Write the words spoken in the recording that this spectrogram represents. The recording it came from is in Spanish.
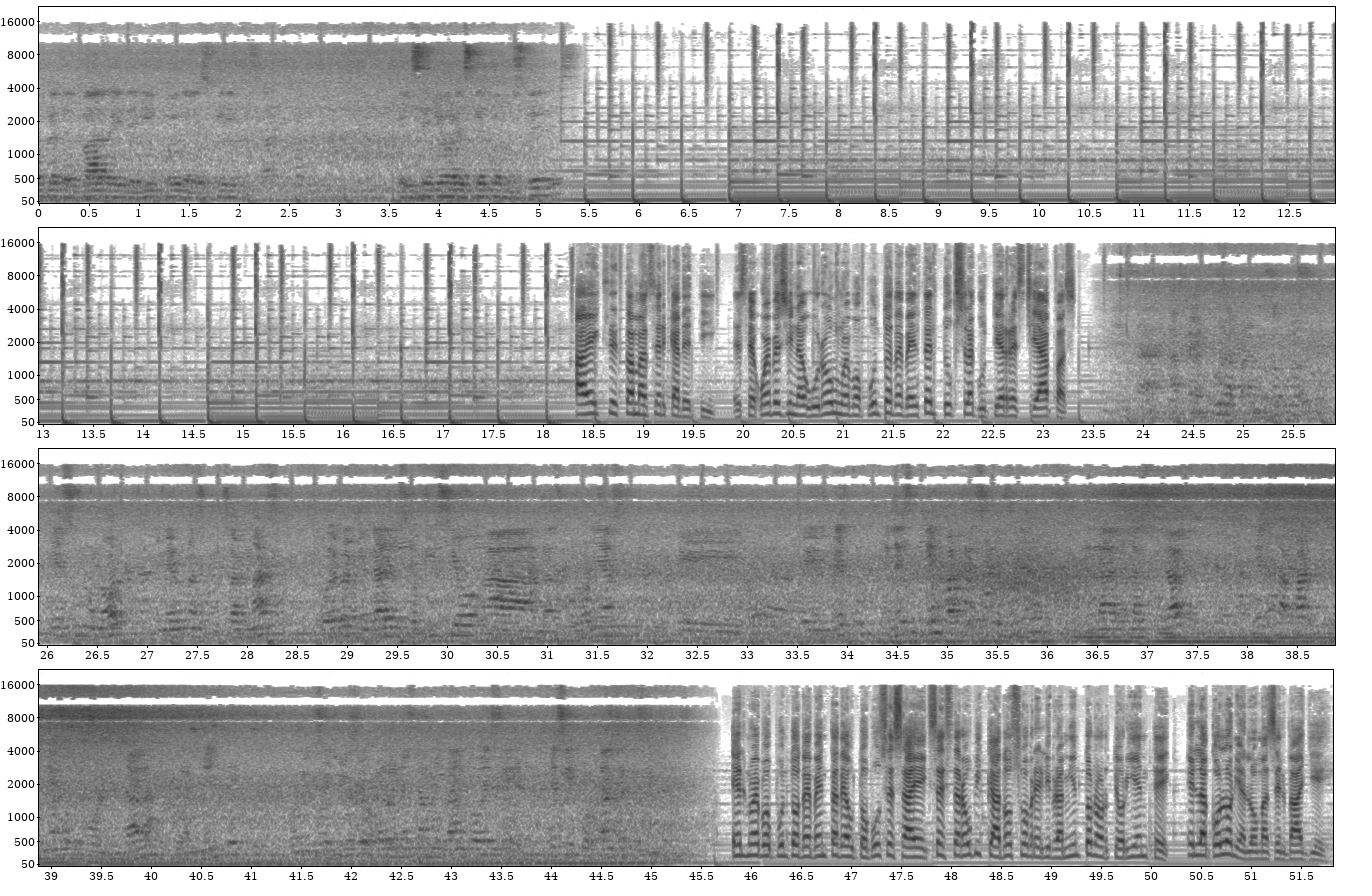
nombre del Padre, y del Hijo, y del Espíritu Santo. El Señor esté con ustedes. AEX está más cerca de ti. Este jueves inauguró un nuevo punto de venta en Tuxtla Gutiérrez, Chiapas. Esta apertura para nosotros es un honor tener una sucursal más, poder brindar el servicio a las colonias eh, en, esto, en ese tiempo ha crecido mucho. La, la ciudad es una parte que teníamos olvidada realmente con el servicio, pero hoy le estamos dando ese, esa importancia que. El nuevo punto de venta de autobuses AEXA estará ubicado sobre el libramiento norte-oriente, en la colonia Lomas del Valle.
